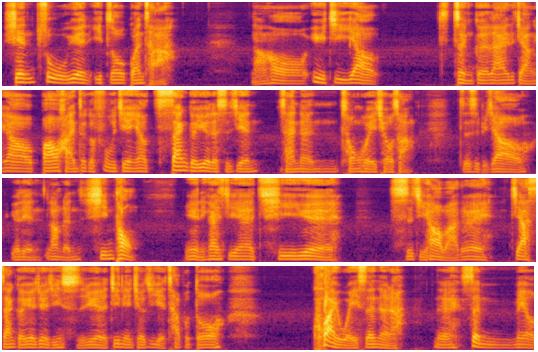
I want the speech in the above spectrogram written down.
先住院一周观察，然后预计要。整个来讲，要包含这个复健，要三个月的时间才能重回球场，这是比较有点让人心痛。因为你看，现在七月十几号吧，对不对？加三个月就已经十月了，今年球季也差不多快尾声了啦。对，剩没有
